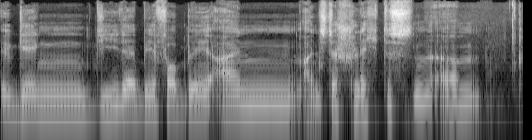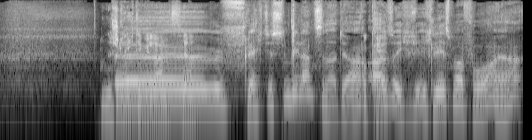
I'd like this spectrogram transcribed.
gegen die der BVB ein, eines der schlechtesten ähm, Eine schlechte Bilanz, ja. äh, schlechtesten Bilanzen hat, ja. Okay. Also ich, ich lese mal vor, ja.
